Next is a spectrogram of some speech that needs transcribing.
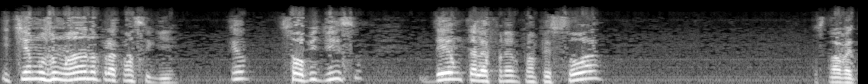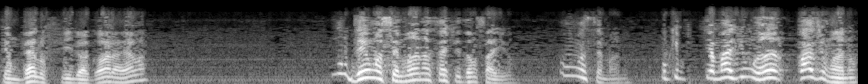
E tínhamos um ano para conseguir. Eu soube disso, dei um telefonema para uma pessoa. O sinal vai ter um belo filho agora, ela. Não deu uma semana, a certidão saiu. Uma semana. Porque tinha mais de um ano, quase um ano,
